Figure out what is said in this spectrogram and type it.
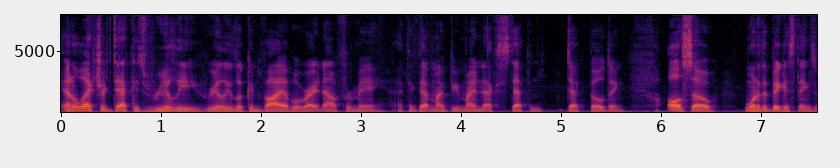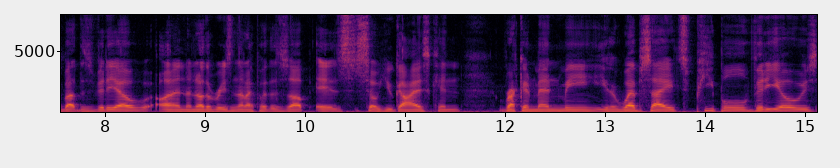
an electric deck is really, really looking viable right now for me. I think that might be my next step in deck building. Also, one of the biggest things about this video, and another reason that I put this up, is so you guys can recommend me either websites, people, videos,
